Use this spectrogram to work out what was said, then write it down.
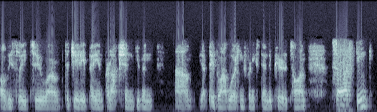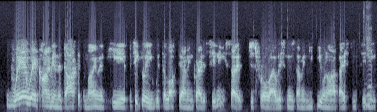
obviously, to um, to GDP and production, given um, you know, people aren't working for an extended period of time. So I think where we're kind of in the dark at the moment here, particularly with the lockdown in Greater Sydney. So just for all our listeners, I mean, you and I are based in Sydney.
